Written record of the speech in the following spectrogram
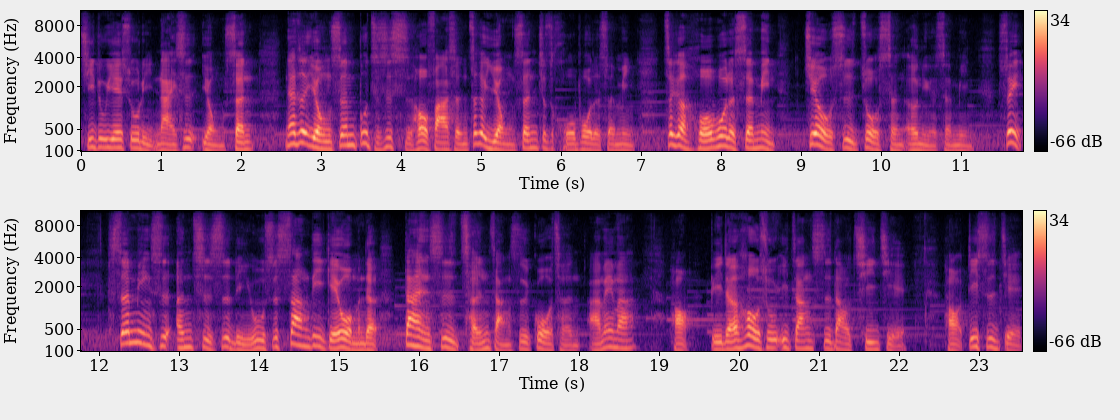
基督耶稣里乃是永生，那这永生不只是死后发生，这个永生就是活泼的生命，这个活泼的生命就是做神儿女的生命。所以，生命是恩赐，是礼物，是上帝给我们的，但是成长是过程。阿妹吗？好，彼得后书一章四到七节。好，第四节，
